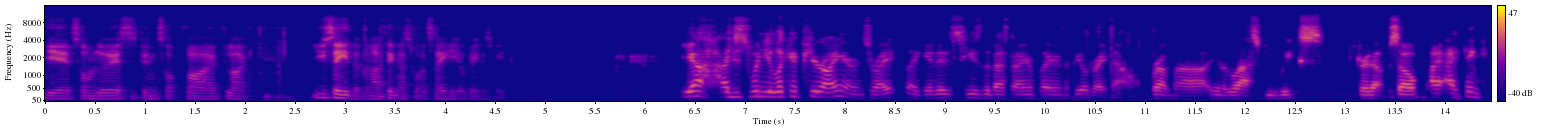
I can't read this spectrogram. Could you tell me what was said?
year. Tom Lewis has been top five. Like you see them, and I think that's what Otaegui will be this week. Yeah, I just when you look at pure irons, right? Like it is, he's the best iron player in the field right now from uh, you know the last few weeks, straight up. So I, I think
